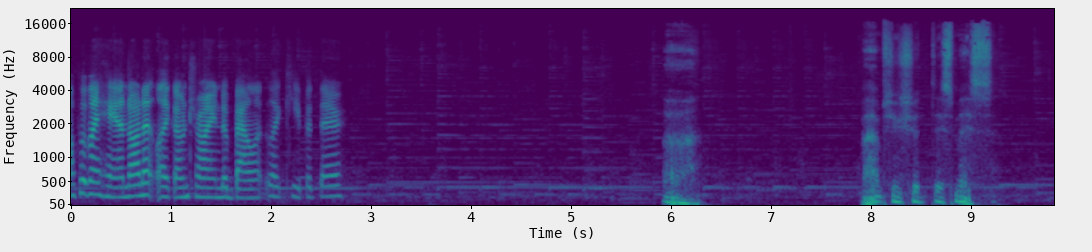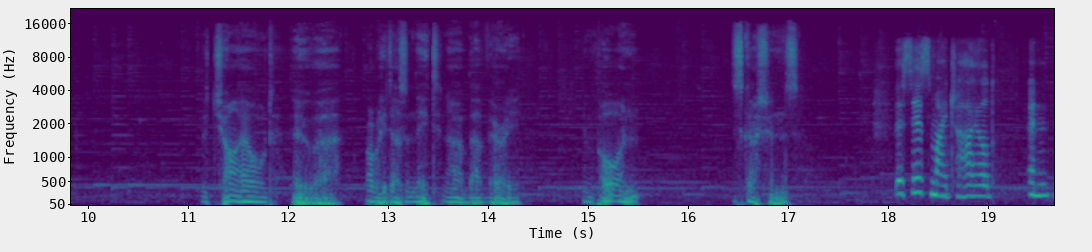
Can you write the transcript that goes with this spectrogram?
I'll put my hand on it, like I'm trying to balance, like keep it there. Uh, perhaps you should dismiss the child who uh, probably doesn't need to know about very important discussions. This is my child, and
